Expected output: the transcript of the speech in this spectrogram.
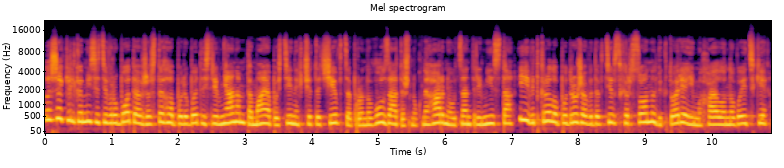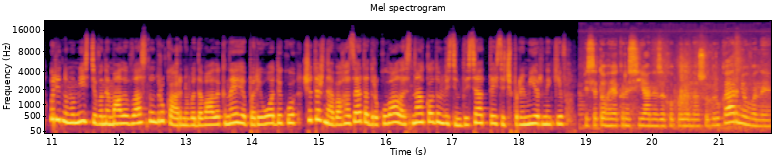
Лише кілька місяців роботи вже встигла полюбитись рівнянам та має постійних читачів. Це про нову затишну книгарню у центрі міста. Її відкрило подружжя видавців з Херсону Вікторія і Михайло Новицькі. У рідному місті вони мали власну друкарню, видавали книги, періодику. Щотижнева газета друкувалась накладом 80 тисяч примірників. Після того, як росіяни захопили нашу друкарню, вони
